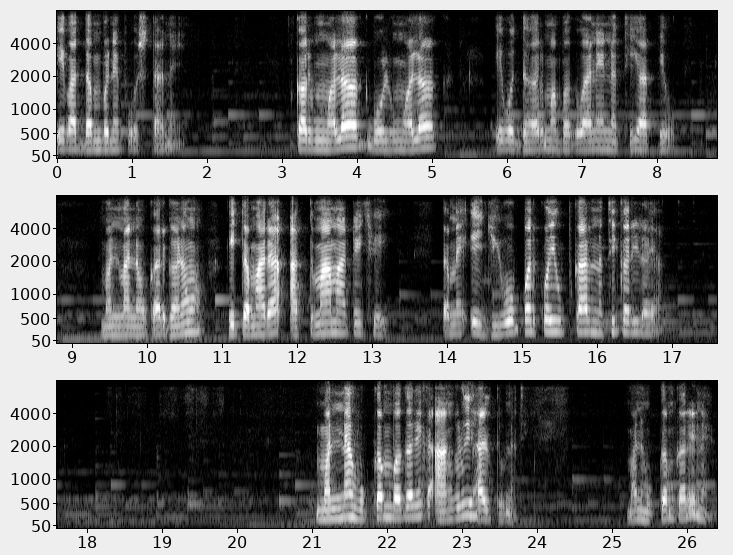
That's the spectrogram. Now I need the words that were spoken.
એવા દંભને પોષતા નહીં. કરવું અલગ, બોલવું અલગ, એવો ધર્મ ભગવાને નથી આપ્યો. મનમાં નૌકાર ગણો, એ તમારા આત્મા માટે છે. તમે એ જીવો પર કોઈ ઉપકાર નથી કરી રહ્યા. મનના હુકમ વગર એક આંગળું હાલતું નથી. મન હુકમ કરે ને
